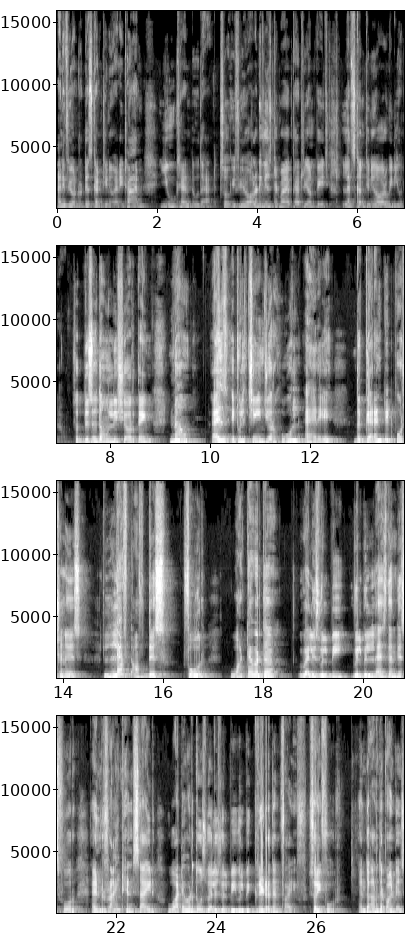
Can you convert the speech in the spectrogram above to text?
And if you want to discontinue anytime, you can do that. So if you have already visited my Patreon page, let's continue our video now. So this is the only sure thing. Now, as it will change your whole array, the guaranteed portion is left of this 4 whatever the values will be will be less than this 4 and right hand side whatever those values will be will be greater than 5 sorry 4 and the another point is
